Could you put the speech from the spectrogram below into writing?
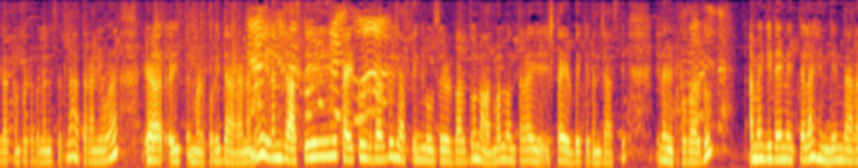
ಇದಾಗ ಕಂಫರ್ಟಬಲ್ ಅನಿಸುತ್ತಲ್ಲ ಆ ಥರ ನೀವು ಇದನ್ನು ಮಾಡ್ಕೊರಿ ನಾನು ಇದನ್ನು ಜಾಸ್ತಿ ಟೈಟು ಇಡಬಾರ್ದು, ಜಾಸ್ತಿ ಹಿಂಗೆ ಲೂಸು ಇಡಬಾರ್ದು ನಾರ್ಮಲ್ ಒಂಥರ ಇಷ್ಟ ಇಡ್ಬೇಕು ಇದನ್ನು ಜಾಸ್ತಿ. ಇದನ್ನು ಇಟ್ಕೋಬಾರ್ದು. ಆಮ್ಯಾಗ ಇತ್ತಲ್ಲ ಹಿಂದಿನ ದಾರ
